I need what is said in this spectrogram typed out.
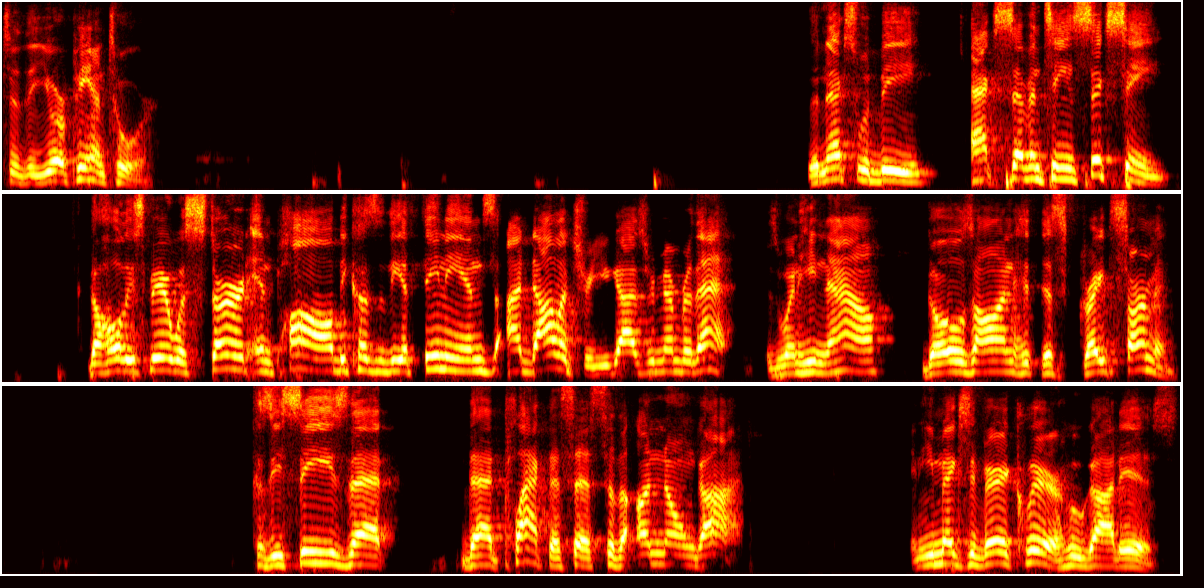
to the European tour. The next would be Acts 17, 16. The Holy Spirit was stirred in Paul because of the Athenians' idolatry. You guys remember that? Is when he now goes on this great sermon because he sees that, that plaque that says to the unknown God. And he makes it very clear who God is.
